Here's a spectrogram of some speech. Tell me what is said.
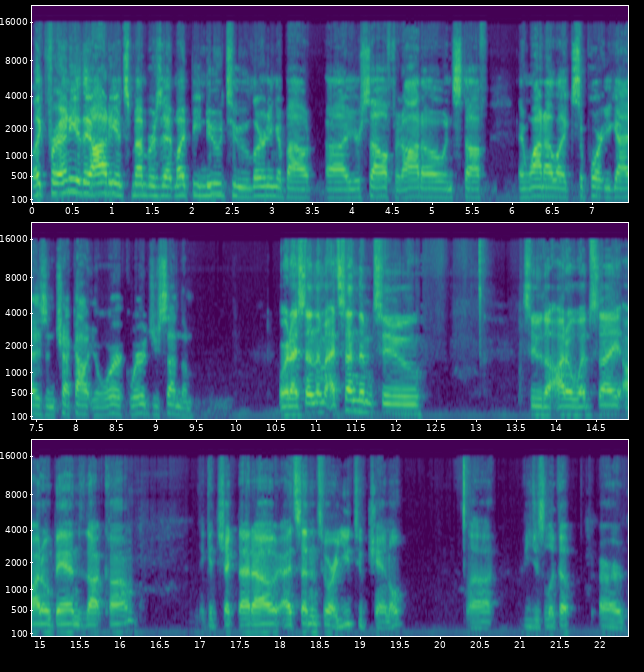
like for any of the audience members that might be new to learning about uh, yourself and OTTTO and stuff and want to like support you guys and check out your work where'd you send them Where'd I send them? I'd send them to to the OTTTO website, autoband.com. You can check that out. I'd send them to our YouTube channel. Uh, if you just look up our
